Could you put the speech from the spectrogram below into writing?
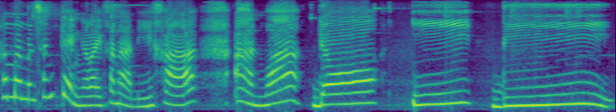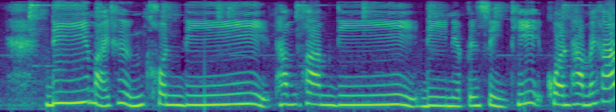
ทำไมมันช่างเก่งอะไรขนาดนี้คะ อ่านว่า ดอ อี ดี ดีหมายถึงคนดีทำความดี ดีเนี่ยเป็นสิ่งที่ควรทำไหมคะ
